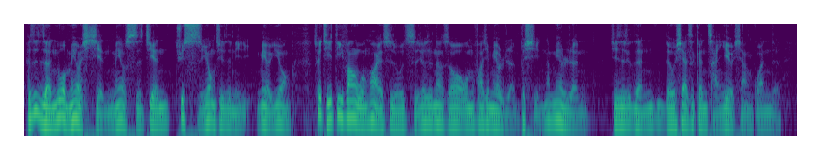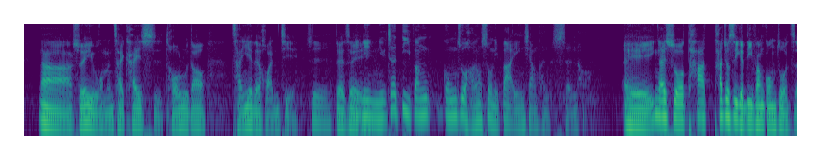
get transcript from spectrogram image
可是人如果没有闲、没有时间去使用，其实你没有用。所以其实地方文化也是如此，就是那个时候我们发现没有人不行，那没有人，其实人留下是跟产业有相关的。那所以我们才开始投入到产业的环节，是对，所以你你在地方工作，好像受你爸影响很深哈。诶、欸，应该说他他就是一个地方工作者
